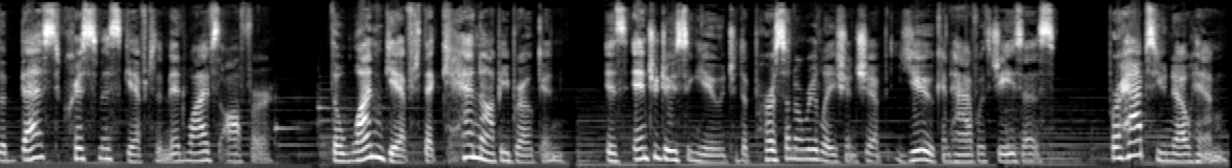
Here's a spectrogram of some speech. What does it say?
The best Christmas gift the midwives offer, the one gift that cannot be broken, is introducing you to the personal relationship you can have with Jesus. Perhaps you know him,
